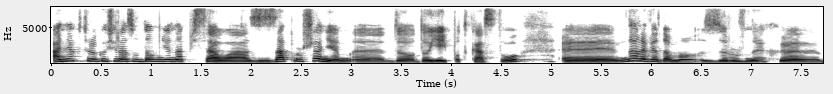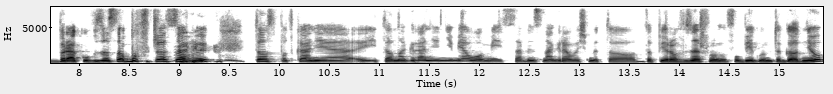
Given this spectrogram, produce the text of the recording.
Ania któregoś razu do mnie napisała, napisała z zaproszeniem e, do, do jej podcastu. E, no ale wiadomo, z różnych e, braków zasobów czasowych to spotkanie i to nagranie nie miało miejsca, więc nagrałyśmy to dopiero w zeszłym, w ubiegłym tygodniu.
